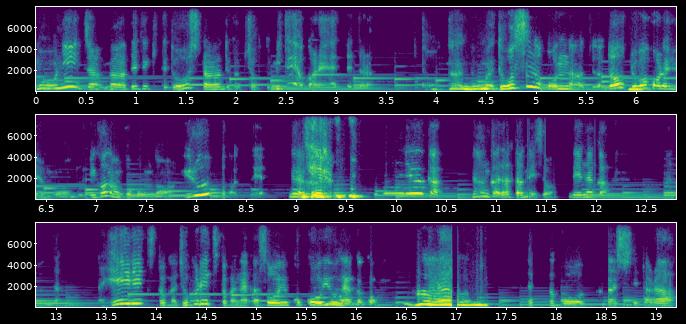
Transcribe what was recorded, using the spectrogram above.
もうお兄ちゃんが出てきてどうしたん？って言ったら、ちょっと見てよこれって言ったら、どんなお前どうすんの？こんなんって言ったら、だって分かれへんもん。理科なんかこんなん？いる？とかって。い うかなんかだったんですよ。でなんかあの並列とか直列とかなんかそういうこういうなんかこう、うん、なんかこう話してたら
